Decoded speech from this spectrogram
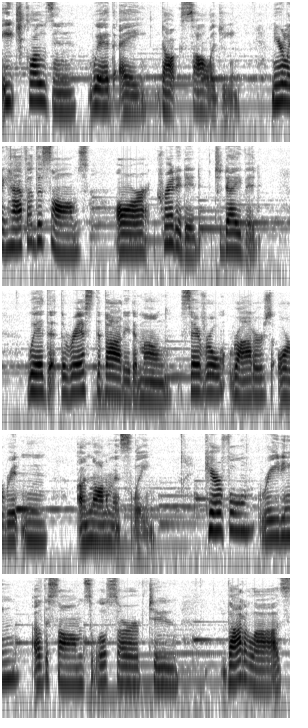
each closing with a doxology. Nearly half of the Psalms are credited to David, with the rest divided among several writers or written anonymously. Careful reading of the Psalms will serve to vitalize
